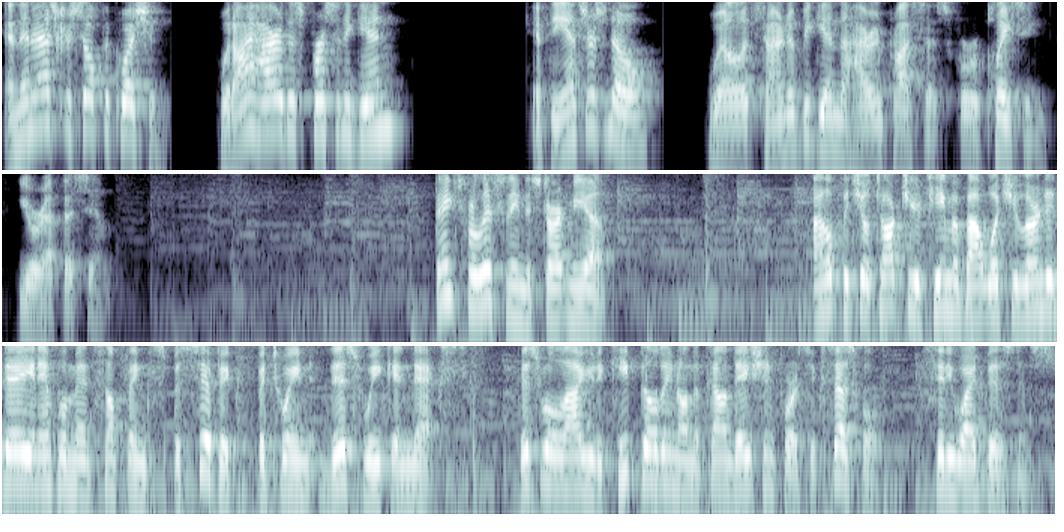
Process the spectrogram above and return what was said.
And then ask yourself the question, would I hire this person again? If the answer is no, well, it's time to begin the hiring process for replacing your FSM. Thanks for listening to Start Me Up. I hope that you'll talk to your team about what you learned today and implement something specific between this week and next. This will allow you to keep building on the foundation for a successful City Wide business.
